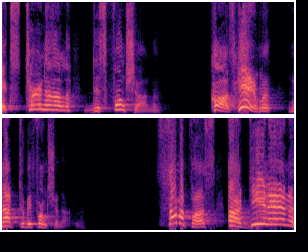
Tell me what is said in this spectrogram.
external dysfunction cause him not to be functional. Some of us are dealing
